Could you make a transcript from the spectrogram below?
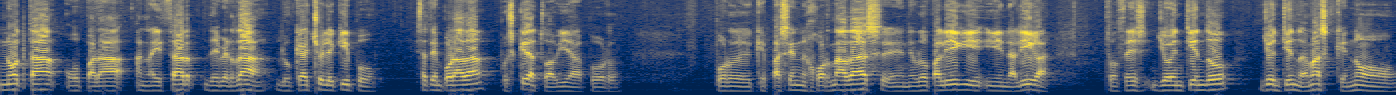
nota o para analizar de verdad lo que ha hecho el equipo esta temporada pues queda todavía por, por que pasen jornadas en Europa League y, en la Liga. Entonces yo entiendo, yo entiendo además que no,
